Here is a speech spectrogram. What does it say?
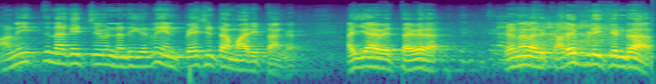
அனைத்து நகைச்சுவை நடிகர்களும் என் பேஷண்ட்டாக மாறிட்டாங்க. ஐயாவை தவிர என்னால் அது கடைப்பிடிக்கின்றார்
